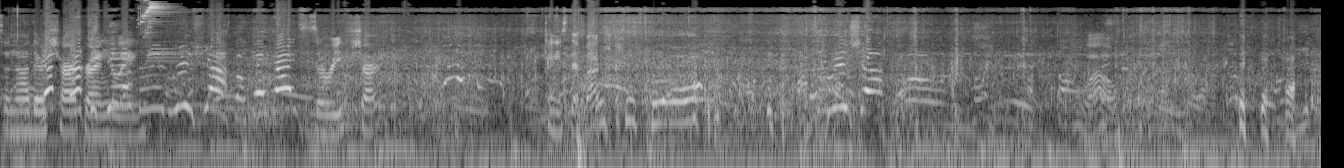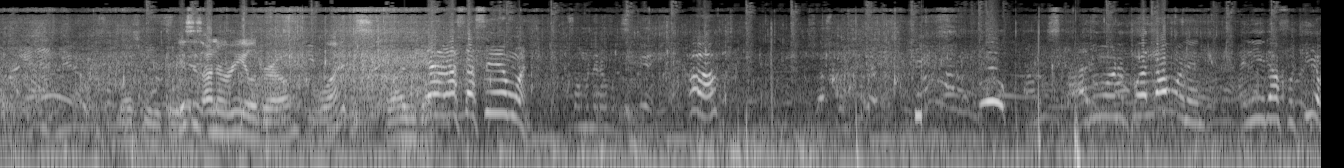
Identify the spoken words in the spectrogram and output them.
So now they're Yep, shark that's wrangling. green reef shark, okay, guys? It's a reef shark. Can you step back? That's a reef shark. Oh, oh, wow. That's really cool. This is unreal, bro. What? Why is it Yeah, that's the same one. Oh. I don't want to put that one in. I need that for kill.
